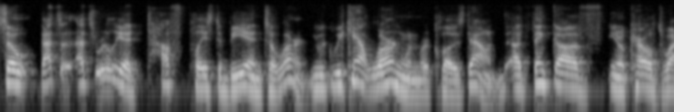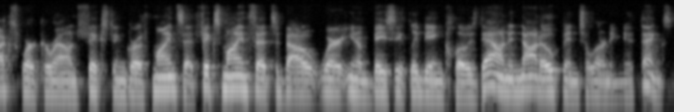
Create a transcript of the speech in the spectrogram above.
So that's a, that's really a tough place to be in to learn. We, we can't learn when we're closed down. Uh, think of you know Carol Dweck's work around fixed and growth mindset. Fixed mindset's about where you know basically being closed down and not open to learning new things.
